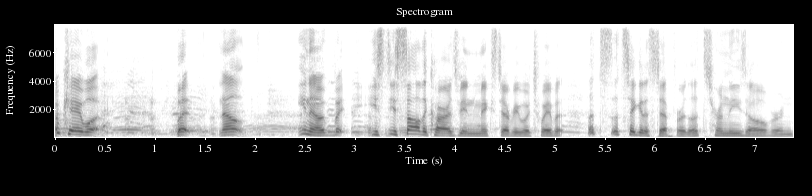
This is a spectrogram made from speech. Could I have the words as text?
okay. Well, but now, you know, but you, you saw the cards being mixed every which way. But let's let's take it a step further. Let's turn these over and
